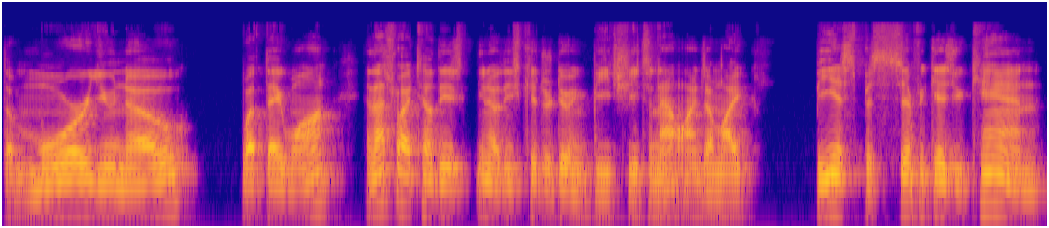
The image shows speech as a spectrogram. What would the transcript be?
The more you know what they want. And that's why I tell these, you know, these kids are doing beat sheets and outlines. I'm like, be as specific as you can.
